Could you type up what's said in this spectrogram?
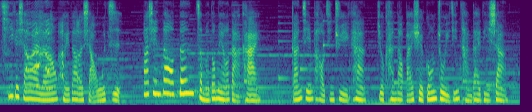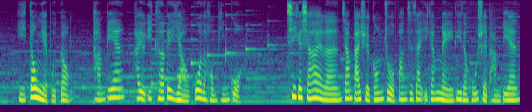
七个小矮人回到了小屋子，发现到灯怎么都没有打开，赶紧跑进去一看，就看到白雪公主已经躺在地上，一动也不动，旁边还有一颗被咬过的红苹果。七个小矮人将白雪公主放置在一个美丽的湖水旁边，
